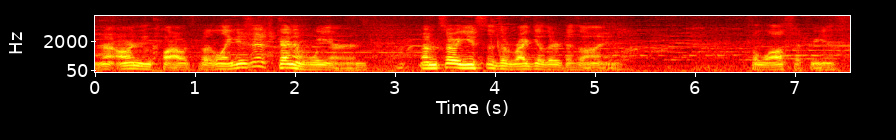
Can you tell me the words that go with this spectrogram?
that aren't in clouds, but like it's just kind of weird. I'm so used to the regular design philosophies.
